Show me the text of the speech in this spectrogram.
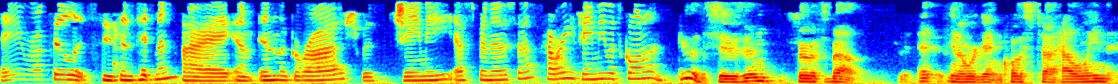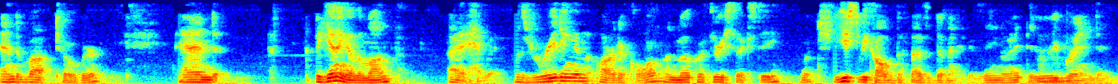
Hey, Rockville, it's Susan Pittman. I am in the garage with Jamie Espinosa. How are you, Jamie? What's going on? Good, Susan. So it's about, eh, you know, we're getting close to Halloween, end of October. And the beginning of the month, I was reading an article on Moco 360, which used to be called Bethesda Magazine, right? They mm-hmm. rebranded.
